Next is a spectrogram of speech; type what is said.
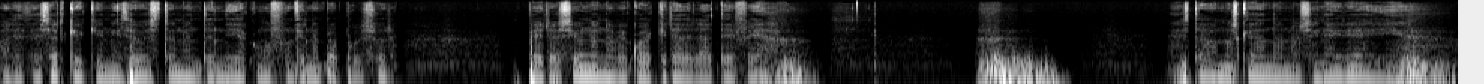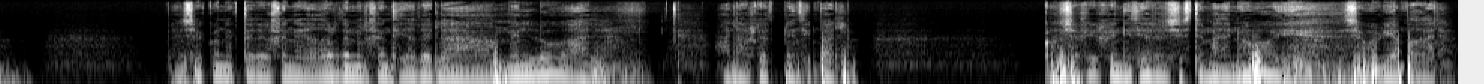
Parece ser que quien hizo esto no entendía cómo funciona el propulsor, pero sí una nave cualquiera de la TFA. Estábamos quedándonos sin aire y pensé conectar el generador de emergencia de la Menlo al, a la red principal. Conseguí reiniciar el sistema de nuevo y se volvió a apagar.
